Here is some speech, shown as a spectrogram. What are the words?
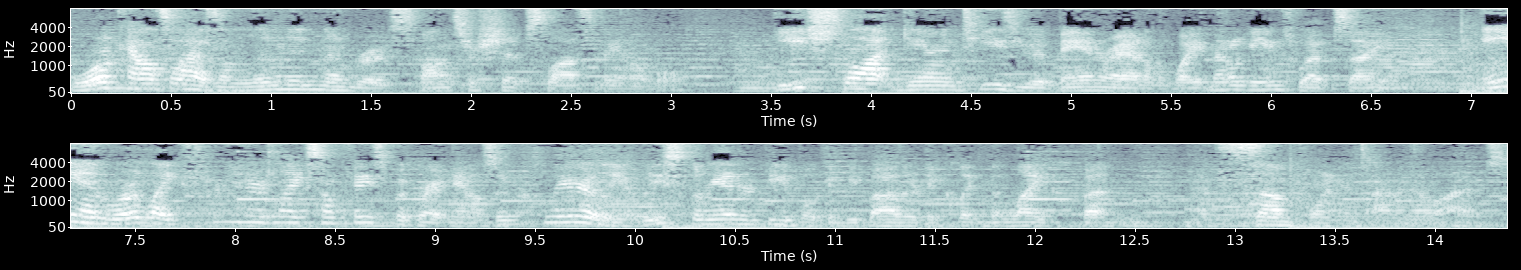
War Council has a limited number of sponsorship slots available. Each slot guarantees you a banner ad on the White Metal Games website, and we're like 300 likes on Facebook right now, so clearly at least 300 people can be bothered to click the like button at some point in time in their lives.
